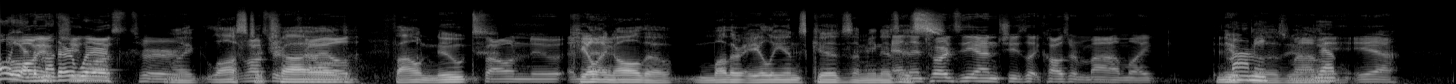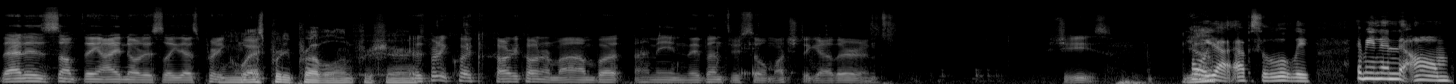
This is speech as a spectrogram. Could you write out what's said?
Oh yeah, the oh, mother she where lost her, like lost, lost her, her child, child, found Newt, found Newt, and killing then, all the mother aliens kids. I mean, it's, And then towards the end, she's like calls her mom like Newt Mommy. does. Yeah. mommy. Yep. Yeah, that is something I noticed. Like that's pretty I mean, quick. That's pretty prevalent for sure. It was pretty quick. Already calling her mom, but I mean they've been through so much together, and jeez, Oh yeah, absolutely. I mean, and um,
